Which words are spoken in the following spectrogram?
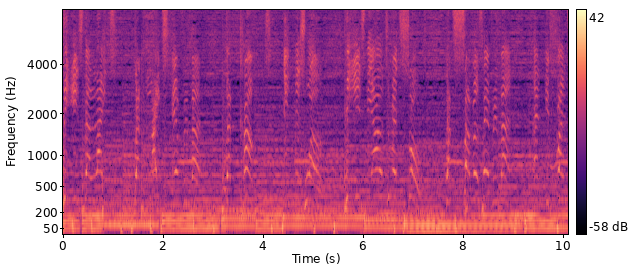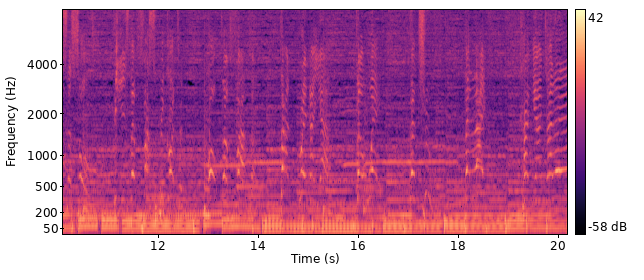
He is the light that lights every man that comes in this world. He is the ultimate salt that serves every man and defines the salt. He is the first begotten of the Father, that great I am, the way, the truth, the life. Kanyanjale.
